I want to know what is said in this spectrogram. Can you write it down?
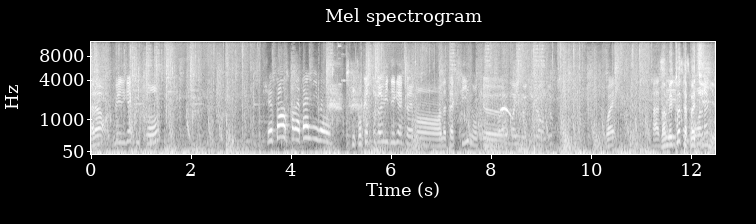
Alors, vu les gars qui font, Je pense qu'on n'a pas le niveau. parce qu'ils font 88 dégâts quand même en attaque fille donc euh... Ouais, moi il me tue en deux coups. Ouais. Ah, Non, mais toi, t'as pas de vie.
